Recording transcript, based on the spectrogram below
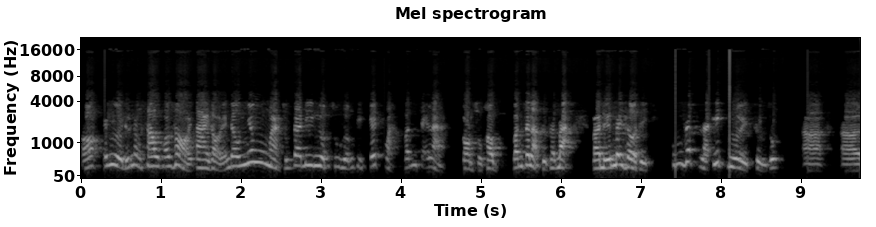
đó cái người đứng đằng sau có giỏi tài giỏi đến đâu nhưng mà chúng ta đi ngược xu hướng thì kết quả vẫn sẽ là con số không vẫn sẽ là sự thất bại. Và đến bây giờ thì cũng rất là ít người sử dụng à, à,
